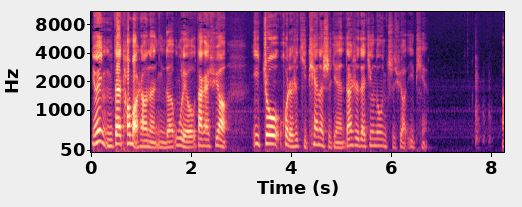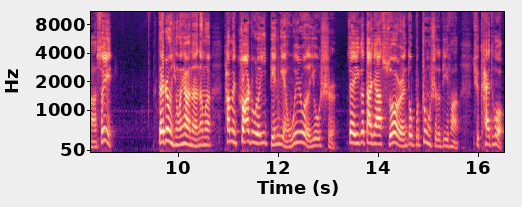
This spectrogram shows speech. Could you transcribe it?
因为你在淘宝上呢，你的物流大概需要一周或者是几天的时间，但是在京东你只需要一天，啊，所以在这种情况下呢，那么他们抓住了一点点微弱的优势，在一个大家所有人都不重视的地方去开拓。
